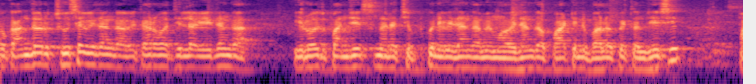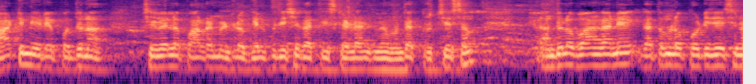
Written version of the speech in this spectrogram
ఒక అందరూ చూసే విధంగా వికారాబాద్ జిల్లా ఈ విధంగా ఈరోజు పనిచేస్తుందని చెప్పుకునే విధంగా మేము ఆ విధంగా పార్టీని బలోపేతం చేసి పార్టీని రేపు పొద్దున చివేళ్ళ పార్లమెంట్లో గెలుపు దిశగా తీసుకెళ్ళడానికి మేమంతా కృషి చేశాం. అందులో భాగంగానే గతంలో పోటీ చేసిన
